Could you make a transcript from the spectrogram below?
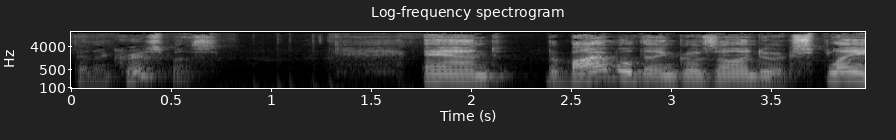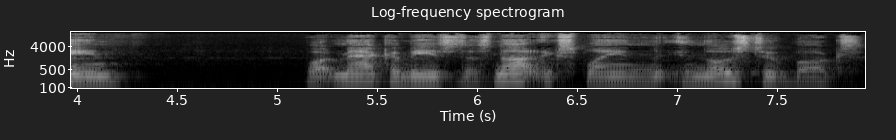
been a Christmas. And the Bible then goes on to explain what Maccabees does not explain in those two books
